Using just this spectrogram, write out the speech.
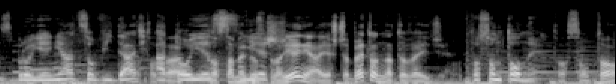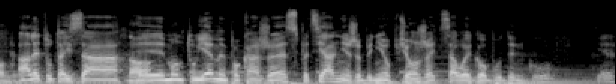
zbrojenia, co widać, a tak, to jest To samego jeszcze, zbrojenia, a jeszcze beton na to wejdzie. to są tony. To są tony. Ale tutaj No. zamontujemy, pokażę specjalnie, żeby nie obciążać całego budynku. Pier,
